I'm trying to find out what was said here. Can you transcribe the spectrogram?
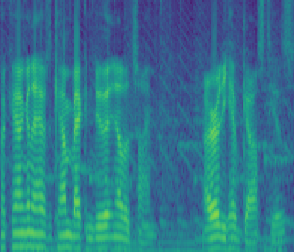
Okay, I'm gonna have to come back and do it another time. I already have ghast tears.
